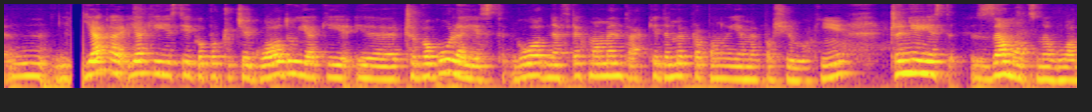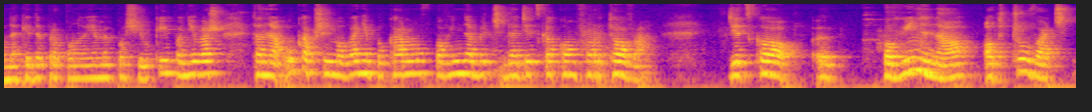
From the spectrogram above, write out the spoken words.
mm, jaka, jakie jest jego poczucie głodu, jakie, e, czy w ogóle jest głodne w tych momentach, kiedy my proponujemy posiłki, czy nie jest za mocno głodne, kiedy proponujemy posiłki, ponieważ ta nauka przyjmowania pokarmów powinna być dla dziecka komfortowa. Dziecko y, powinno odczuwać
